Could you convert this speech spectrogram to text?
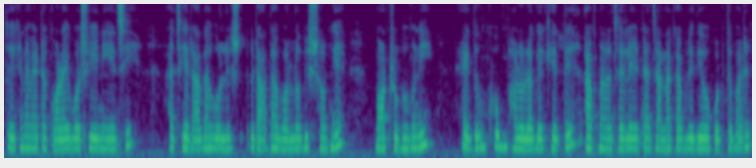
তো এখানে আমি একটা কড়াই বসিয়ে নিয়েছি। আজকে রাধা বল্লী, রাধা বল্লভীর সঙ্গে মটর ঘুগনি একদম খুব ভালো লাগে খেতে। আপনারা চাইলে এটা চানা কাবলি দিয়েও করতে পারেন।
